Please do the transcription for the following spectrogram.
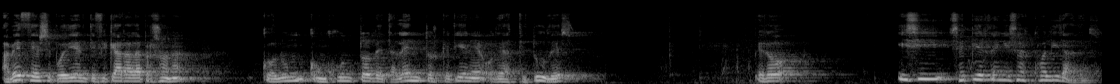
A veces se puede identificar a la persona con un conjunto de talentos que tiene o de actitudes, pero ¿y si se pierden esas cualidades?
